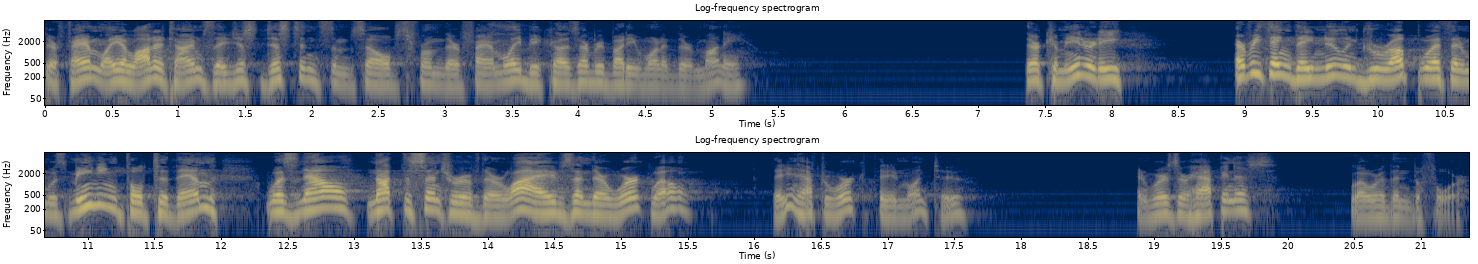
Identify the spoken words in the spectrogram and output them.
Their family, a lot of times, they just distanced themselves from their family because everybody wanted their money. Their community, everything they knew and grew up with and was meaningful to them was now not the center of their lives and their work. Well, they didn't have to work if they didn't want to. And where's their happiness? Lower than before.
